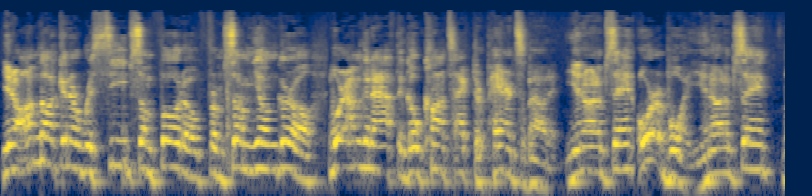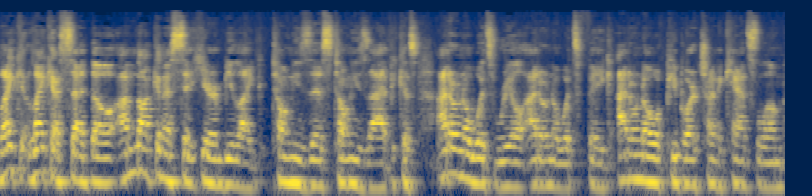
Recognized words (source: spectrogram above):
You know, I'm not gonna receive some photo from some young girl where I'm gonna have to go contact her parents about it. You know what I'm saying? Or a boy, you know what I'm saying? Like like I said though, I'm not gonna sit here and be like Tony's this, That because I don't know what's real, I don't know what's fake, I don't know if people are trying to cancel him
